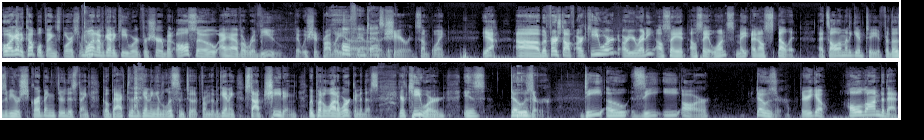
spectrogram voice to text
Oh, I got a couple things for us. One, I've got a keyword for sure, but also I have a review that we should probably Oh, uh, fantastic. share at some point. Yeah. Uh, but first off, our keyword. Are you ready? I'll say it. I'll say it once, and I'll spell it. That's all I'm going to give to you. For those of you who are scrubbing through this thing, go back to the beginning and listen to it from the beginning. Stop cheating. We put a lot of work into this. Your keyword is dozer. D O Z E R. Dozer. There you go. Hold on to that.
